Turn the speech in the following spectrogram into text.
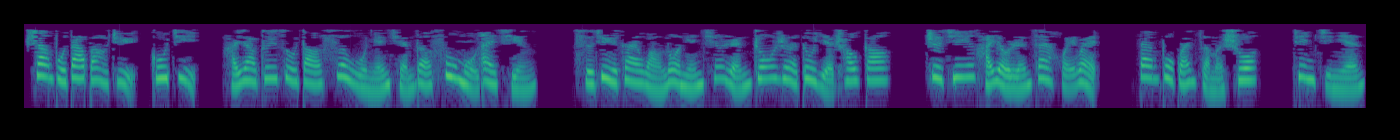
上部大爆剧，估计还要追溯到四五年前的《父母爱情》。此剧在网络年轻人中热度也超高，至今还有人在回味。但不管怎么说，近几年，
